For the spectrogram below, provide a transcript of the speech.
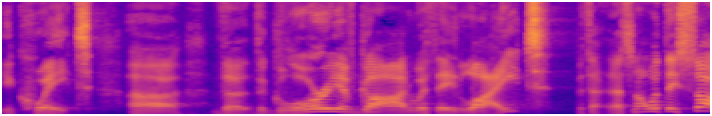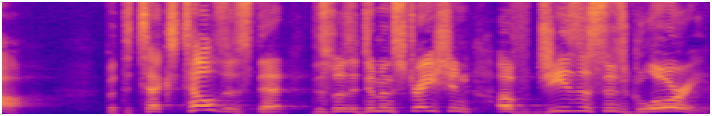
equate uh, the, the glory of God with a light, but that, that's not what they saw. But the text tells us that this was a demonstration of Jesus' glory.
